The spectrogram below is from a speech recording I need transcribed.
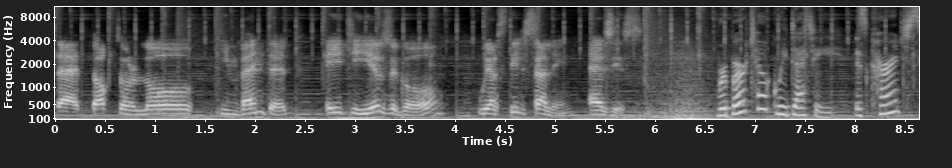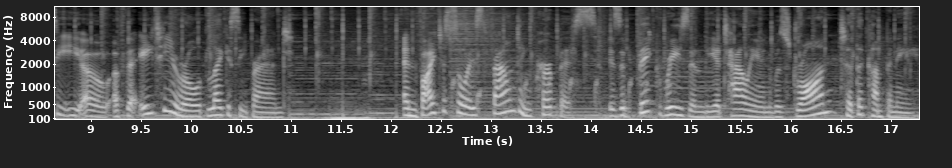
that Dr. Lo invented 80 years ago, we are still selling as is. Roberto Guidetti is current CEO of the 80-year-old legacy brand. And Vitasoy's founding purpose is a big reason the Italian was drawn to the company.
